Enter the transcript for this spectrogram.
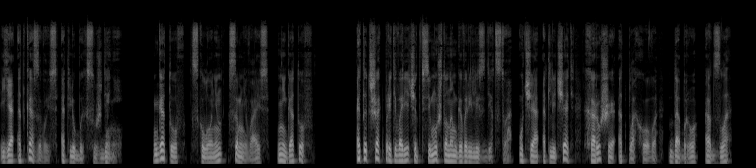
Я отказываюсь от любых суждений. Готов, склонен, сомневаюсь, не готов. Этот шаг противоречит всему, что нам говорили с детства, уча отличать хорошее от плохого, добро от зла.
